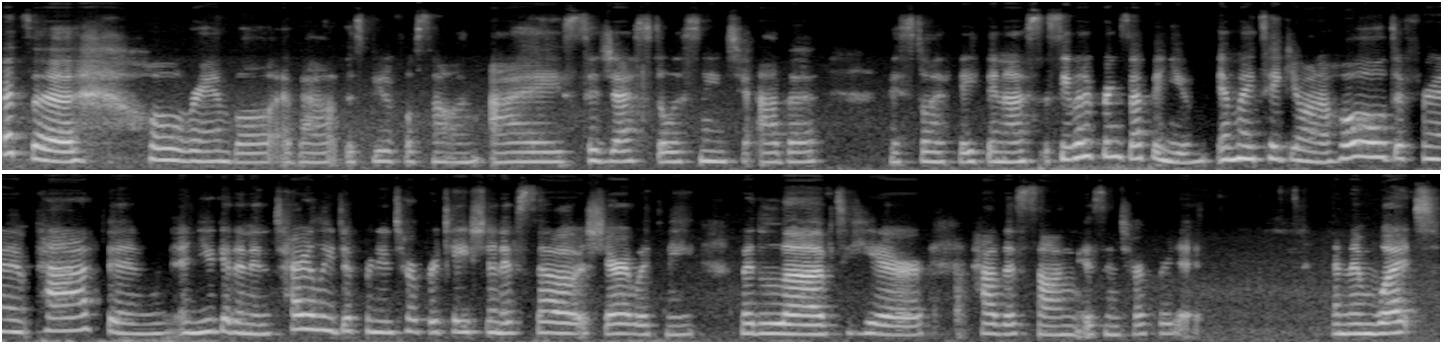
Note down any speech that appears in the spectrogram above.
that's a whole ramble about this beautiful song. I suggest listening to ABBA. I still have faith in us. See what it brings up in you. It might take you on a whole different path and, and you get an entirely different interpretation. If so, share it with me. Would love to hear how this song is interpreted and then what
